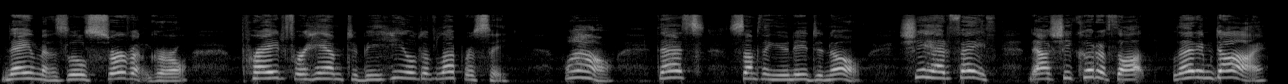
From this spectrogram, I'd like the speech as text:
Naaman's little servant girl prayed for him to be healed of leprosy. Wow, that's something you need to know. She had faith. Now, she could have thought, let him die.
